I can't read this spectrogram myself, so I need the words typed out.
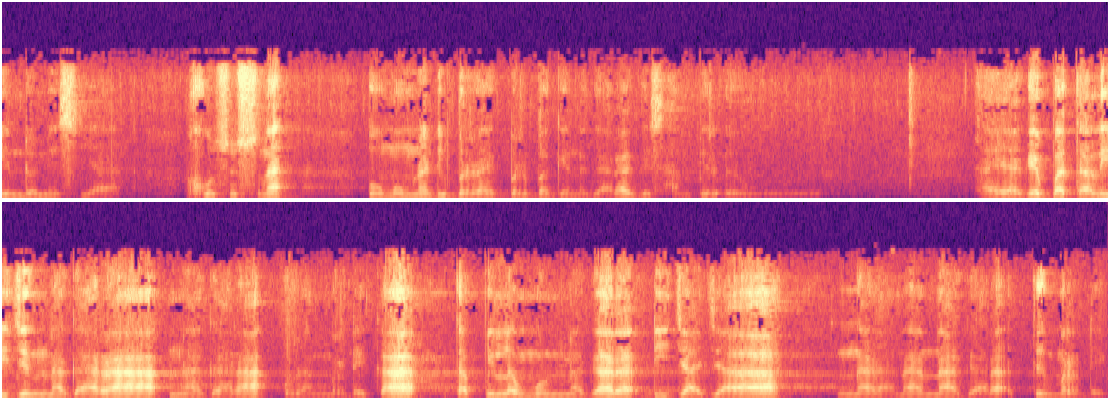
Indonesia khususnya umumnya diberai berbagai negara guys hampir ayaage patali jeung negara-nagara orang merdeka tapi lemun negara dijajah ngaana negara temerdeka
